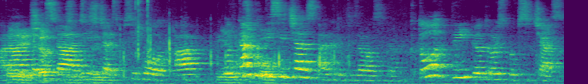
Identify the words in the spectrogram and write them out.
оратором, а да, ты сейчас психолог. А не вот как бы ты сейчас охарактеризовал себя? Кто ты, Петр Осипов, сейчас?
